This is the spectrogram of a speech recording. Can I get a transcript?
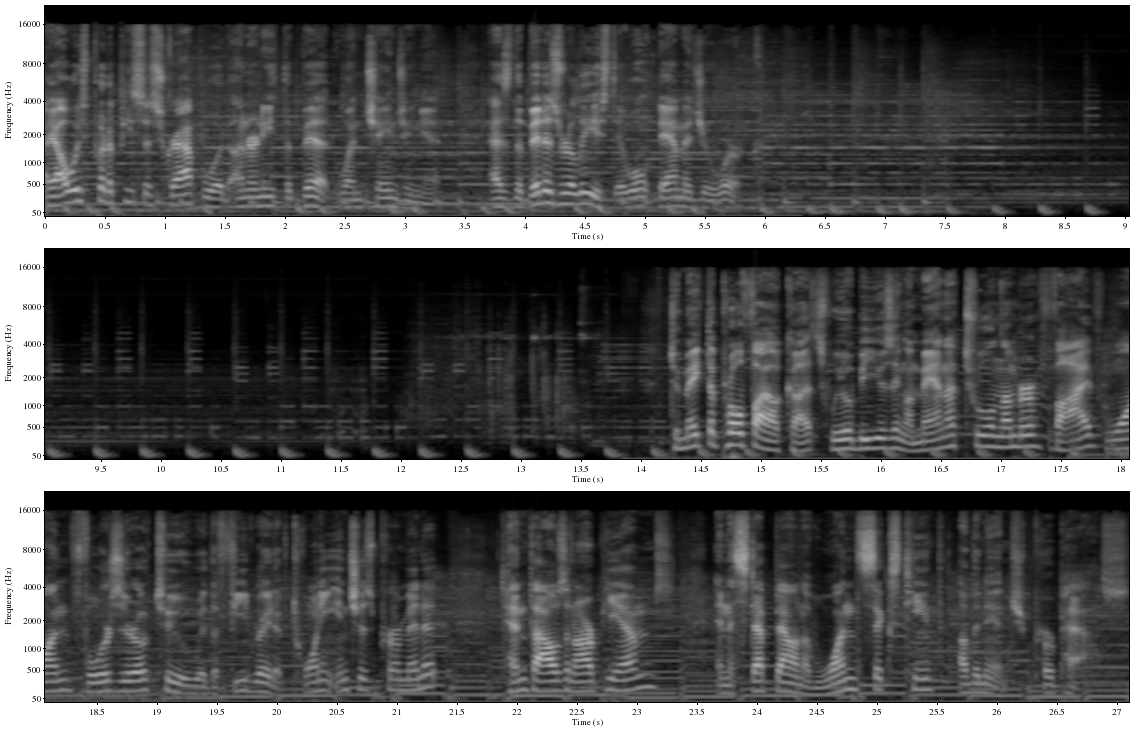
I always put a piece of scrap wood underneath the bit when changing it. As the bit is released, it won't damage your work. To make the profile cuts, we will be using Amana tool number 51402 with a feed rate of 20 inches per minute, 10,000 RPMs, and a step down of 1 16th of an inch per pass.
